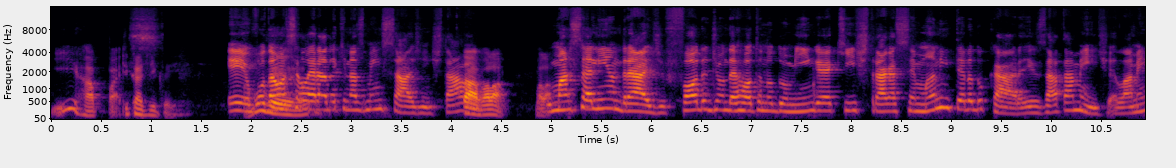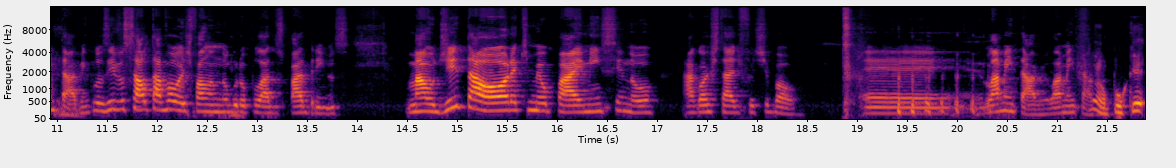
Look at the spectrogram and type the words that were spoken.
Ih, rapaz. Fica a dica aí. Ei, eu vou dar uma acelerada aqui nas mensagens, tá? Tá, vai lá. Vai lá. O Marcelinho Andrade, foda de uma derrota no domingo é que estraga a semana inteira do cara. Exatamente, é lamentável. Inclusive, o Sal tava hoje falando no grupo lá dos padrinhos. Maldita a hora que meu pai me ensinou a gostar de futebol. É... lamentável, lamentável. Não, porque,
